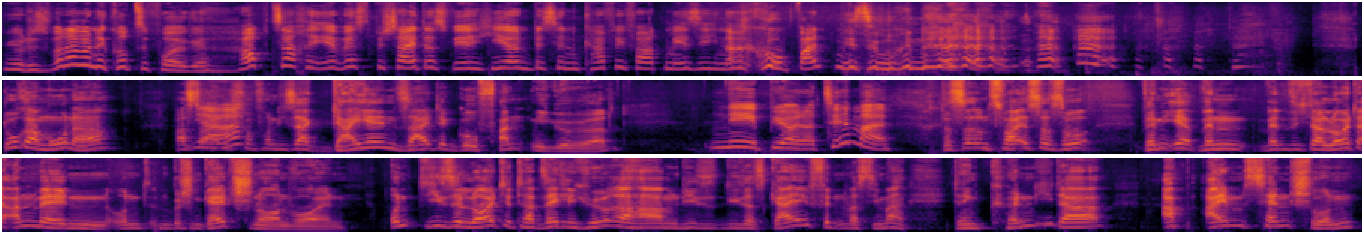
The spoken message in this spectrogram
Ja, das wird aber eine kurze Folge. Hauptsache, ihr wisst Bescheid, dass wir hier ein bisschen Kaffeefahrtmäßig nach GoFundMe suchen. Du, Ramona, hast Ja? du eigentlich schon von dieser geilen Seite GoFundMe gehört? nee, Björn, erzähl mal. Das, und zwar ist das so, wenn ihr, wenn, wenn sich da Leute anmelden und ein bisschen Geld schnorren wollen und diese Leute tatsächlich Hörer haben, die, die das geil finden, was die machen, dann können die da ab einem Cent schon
